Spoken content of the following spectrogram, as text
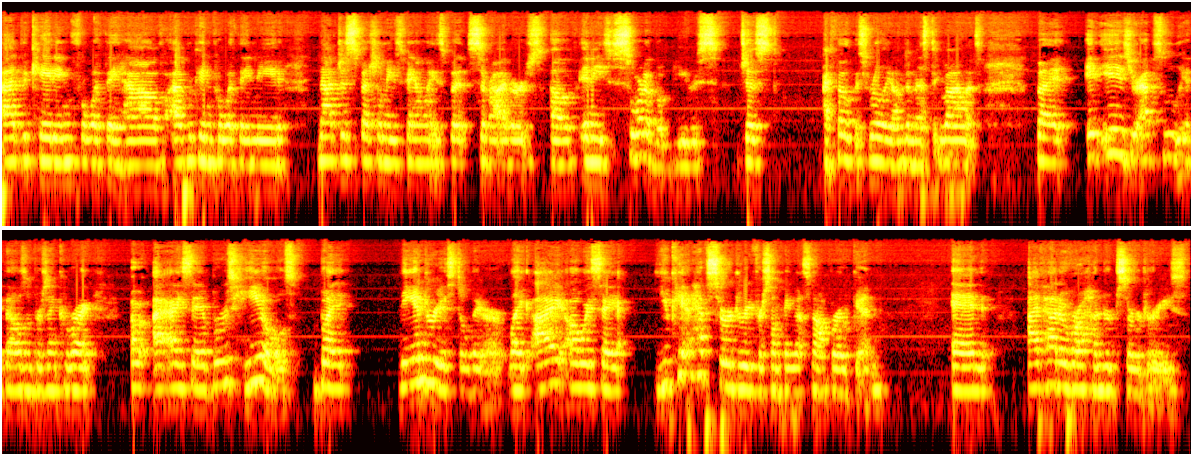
advocating for what they have, advocating for what they need, not just special needs families, but survivors of any sort of abuse. Just, I focus really on domestic violence. But it is, you're absolutely a thousand percent correct. Uh, I, I say a bruise heals, but the injury is still there. Like I always say, you can't have surgery for something that's not broken. And I've had over a hundred surgeries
